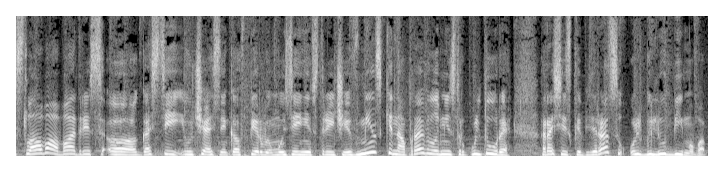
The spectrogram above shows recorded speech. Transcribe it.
слова в адрес э, гостей и участников первой музейной встречи в Минске направила министр культуры Российской Федерации Ольга Любимова.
